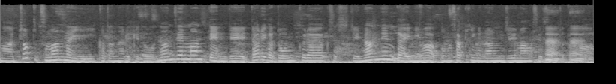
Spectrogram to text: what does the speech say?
まあちょっとつまんない言い方になるけど何千万点で誰がどんくらいアクセスして何年代にはこの作品が何十万アクセスだったとか、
